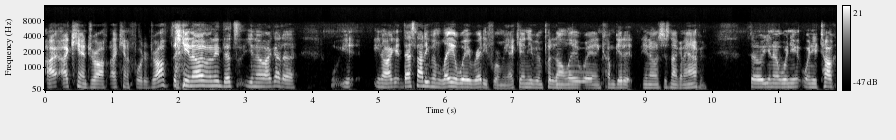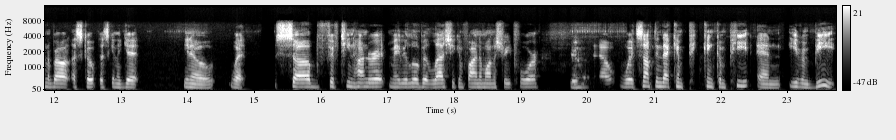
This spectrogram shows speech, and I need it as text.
I I can't drop. I can't afford to drop. You know, I mean, that's you know, I gotta. You, know, I get that's not even layaway ready for me. I can't even put it on layaway and come get it. You know, it's just not going to happen. So you know, when you when you're talking about a scope that's going to get, you know, what sub fifteen hundred, maybe a little bit less, you can find them on the street for. Yeah. You know, with something that can can compete and even beat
